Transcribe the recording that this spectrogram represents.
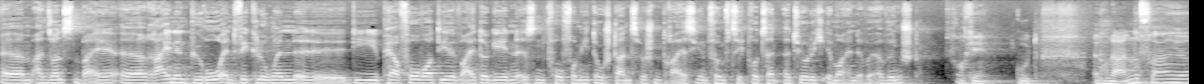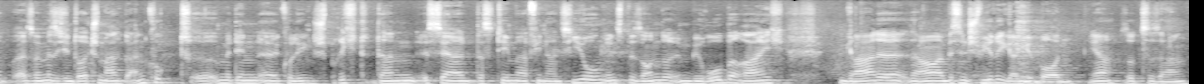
Ähm, ansonsten bei reinen Büroentwicklungen, die per Forward Deal weitergehen, ist ein Vorvermietungsstand zwischen 30 und 50 Prozent natürlich immer erwünscht. Okay, gut. Noch eine andere Frage. Also wenn man sich den deutschen Markt anguckt, äh, mit den äh, Kollegen spricht, dann ist ja das Thema Finanzierung, insbesondere im Bürobereich, gerade sagen wir mal, ein bisschen schwieriger geworden, ja, sozusagen.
